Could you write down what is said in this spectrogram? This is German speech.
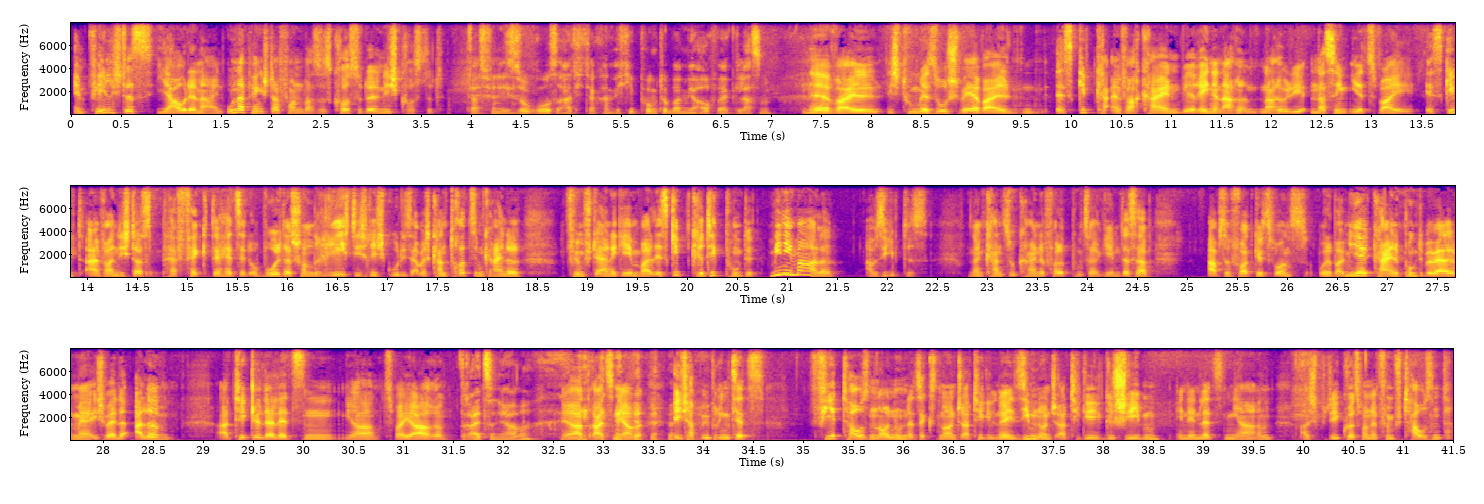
empfehle ich das, ja oder nein, unabhängig davon, was es kostet oder nicht kostet. Das finde ich so großartig, da kann ich die Punkte bei mir auch weglassen. Ne, weil ich tue mir so schwer, weil es gibt einfach kein, wir reden ja nachher, nachher über die Nothing Ear 2, es gibt einfach nicht das perfekte Headset, obwohl das schon richtig, richtig gut ist, aber ich kann trotzdem keine 5 Sterne geben, weil es gibt Kritikpunkte, minimale, aber sie gibt es. Und dann kannst du keine volle Punktzahl geben. Deshalb, ab sofort gibt es bei uns, oder bei mir, keine Punktebewertung mehr. Ich werde alle Artikel der letzten, ja, zwei Jahre 13 Jahre? ja, 13 Jahre. Ich habe übrigens jetzt 4.996 Artikel, nee, 97 Artikel geschrieben in den letzten Jahren. Also ich stehe kurz vor der 5.000.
